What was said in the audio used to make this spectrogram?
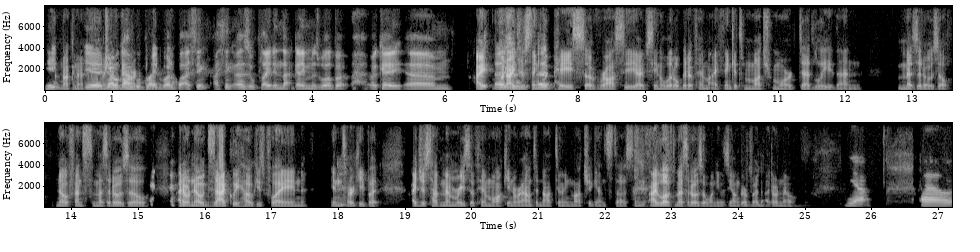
He- I'm not gonna. Yeah, gonna Joel him a hard Campbell played well, but I think I think Özil played in that game as well. But okay, um, I but I just think the pace of Rossi. I've seen a little bit of him. I think it's much more deadly than Mesut No offense to Mesut I don't know exactly how he's playing in Turkey, but I just have memories of him walking around and not doing much against us. And I loved Mesut when he was younger, but I don't know. Yeah. Uh,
